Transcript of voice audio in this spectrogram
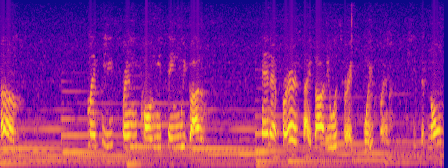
um, my police friend called me saying we got him. And at first, I thought it was her ex-boyfriend. She said, no,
